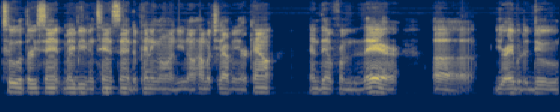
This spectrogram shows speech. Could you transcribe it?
two or three cent, maybe even ten cent, depending on you know how much you have in your account. And then from there, uh, you're able to do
